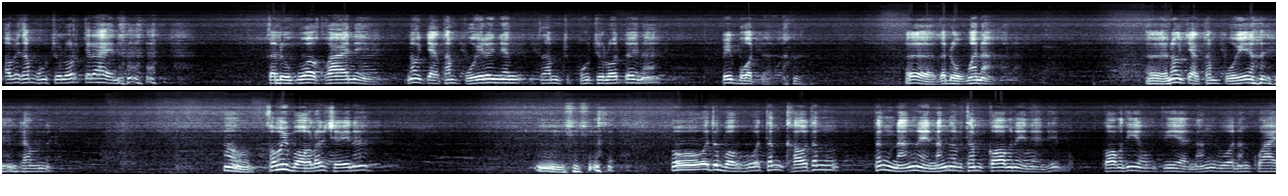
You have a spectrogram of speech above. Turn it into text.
เอาไปทำผงชูรสก็ได้นะ กระดูกวัวควายนี่ นอกจากทำปุ๋ยแล้วยังทำผงชูรสด้วยนะ ไปบดเออ กระดูกมันอะ เออ นอกจากทำปุ๋ยยังทำเอ้าเขาไม่บอกเราเฉยนะอืมโอ้ต้องบอกว่าทั้งเขาทั้งทั้งหนังเนี่ยหนังเอาไปทำกองเนี่ยเนี่ยที่กองที่ที่หนังวัวหนังควาย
